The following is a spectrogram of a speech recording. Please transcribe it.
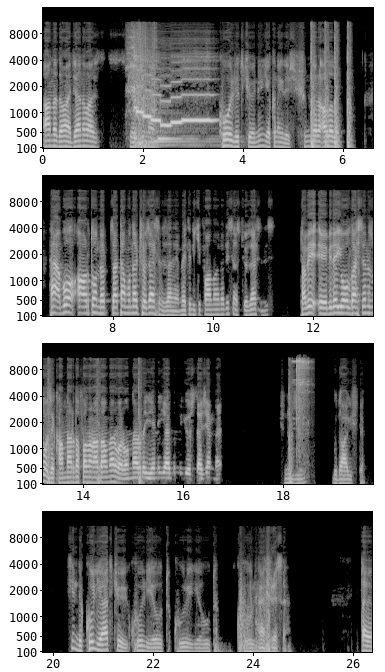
Anladım ha canıma kendine. Kulyut köyünün yakına gideriz. Şunları alalım. Ha bu artı 14. Zaten bunları çözersiniz. Hani Metin 2 falan oynadıysanız çözersiniz. Tabi bir de yoldaşlarınız olacak. Hanlarda falan adamlar var. Onlar da yeni geldim bir göstereceğim ben. Şunu giyin. Bu daha güçlü. Şimdi Kulyat köyü. Kulyut. Kulyut. Kul. Ha şurası. Tabi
